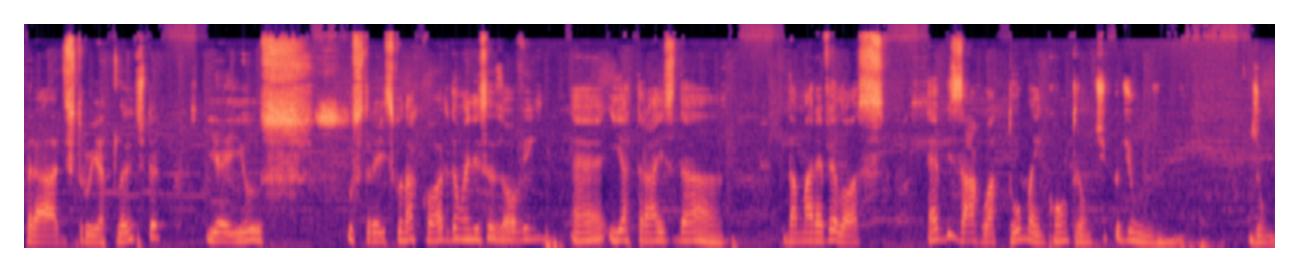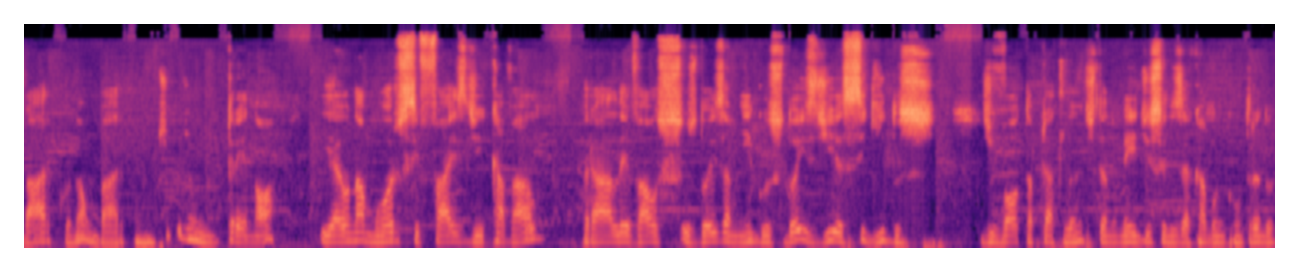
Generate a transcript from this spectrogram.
para destruir Atlântida. E aí os, os três, quando acordam, eles resolvem é, ir atrás da, da maré veloz. É bizarro, a Tuma encontra um tipo de um de um barco, não um barco, um tipo de um trenó, e aí o namoro se faz de cavalo para levar os, os dois amigos dois dias seguidos de volta para Atlântida. No meio disso, eles acabam encontrando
